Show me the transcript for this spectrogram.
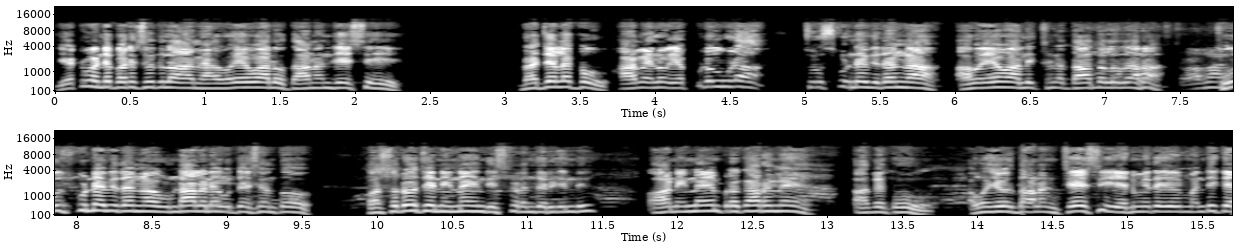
ఎటువంటి పరిస్థితుల్లో ఆమె అవయవాలు దానం చేసి ప్రజలకు ఆమెను ఎప్పుడూ కూడా చూసుకునే విధంగా అవయవాలు ఇచ్చిన దాతల ద్వారా చూసుకునే విధంగా ఉండాలనే ఉద్దేశంతో ఫస్ట్ రోజే నిర్ణయం తీసుకోవడం జరిగింది. ఆ నిర్ణయం ప్రకారమే ఆమెకు అవయవ దానం చేసి ఎనిమిది మందికి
